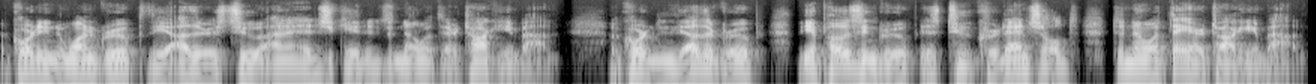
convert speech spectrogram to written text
According to one group, the other is too uneducated to know what they're talking about. According to the other group, the opposing group is too credentialed to know what they are talking about.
